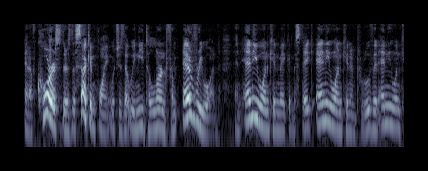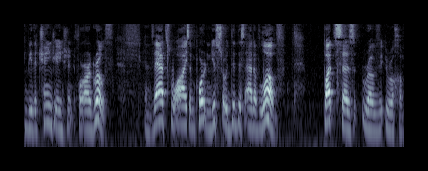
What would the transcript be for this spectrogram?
And of course, there's the second point, which is that we need to learn from everyone. And anyone can make a mistake, anyone can improve, and anyone can be the change agent for our growth. And that's why it's important. Yisro did this out of love. But, says Rav Yerucham,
